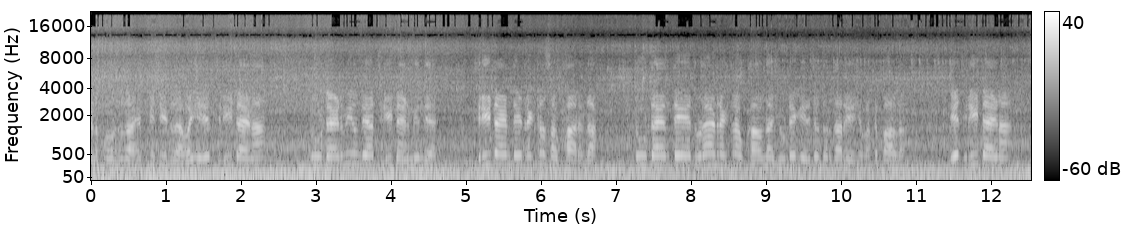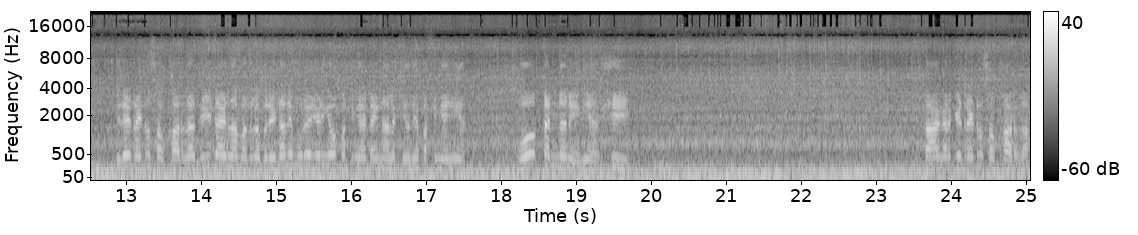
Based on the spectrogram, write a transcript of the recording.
ਲੈਂਡ ਫੋਰਸ ਦਾ ਹੈਪੀ ਸੀਟਰ ਆ ਬਾਈ, ਇਹ 3 ਟਾਇਨ ਆ। 2 ਟਾਇਨ ਵੀ ਹੁੰਦੇ ਆ 3 ਟਾਇਨ ਵੀ ਹੁੰਦੇ ਆ। 3 ਟਾਇਨ ਤੇ ਟਰੈਕਟਰ ਸੌਖਾ ਰਹਿੰਦਾ। 2 ਟਾਇਨ ਤੇ ਥੋੜਾ ਟਰੈਕਟਰ ਔਖਾ ਹੁੰਦਾ, ਛੋਟੇ ਗੇਅਰ 'ਚ ਤੁਰਦਾ ਰੇਸ ਵੱਧ ਭਾਲਦਾ। ਇਹ 3 ਟਾਇਨ ਆ, ਇਹਦੇ ਟਰੈਕਟਰ ਸੌਖਾ ਰਹਿੰਦਾ। 3 ਟਾਇਨ ਦਾ ਮਤਲਬ ਬਲੇਡਾਂ ਦੇ ਮੂਰੇ ਜਿਹੜੀਆਂ ਉਹ ਪੱਤੀਆਂ, ਟਾਈਨਾਂ ਲੱਗੀਆਂ ਹੁੰਦੀਆਂ, ਪੱਤੀਆਂ ਜੀਆਂ ਉਹ ਤਿੰਨ ਨੇਗੀਆਂ ਛੀ। ਤਾਂ ਕਰਕੇ ਟਰੈਕਟਰ ਸੌਖਾ ਰਹਿੰਦਾ।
